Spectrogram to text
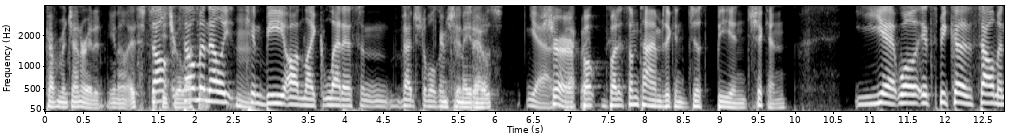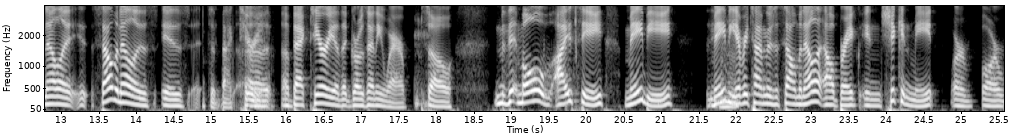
government generated. You know, it's to sal- teach you a lesson. salmonella can be on like lettuce and vegetables and, and shit too. tomatoes. Yeah, sure, exactly. but but it, sometimes it can just be in chicken. yeah, well, it's because salmonella salmonella is is It's a bacteria. uh, a bacteria that grows anywhere. So, th- oh, I see. Maybe, maybe every time there's a salmonella outbreak in chicken meat or or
